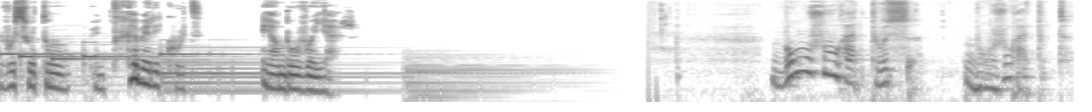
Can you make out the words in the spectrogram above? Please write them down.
Nous vous souhaitons une très belle écoute et un beau voyage. Bonjour à tous, bonjour à toutes.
